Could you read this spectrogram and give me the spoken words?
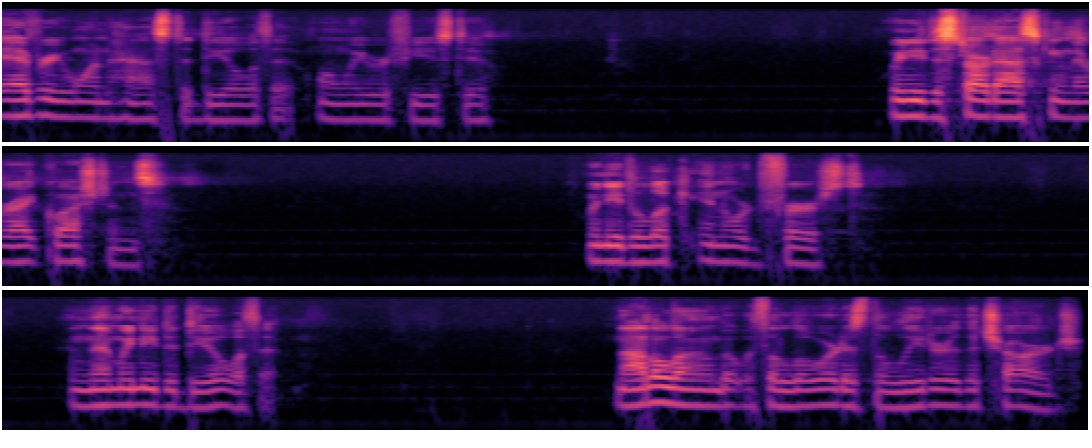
Everyone has to deal with it when we refuse to. We need to start asking the right questions. We need to look inward first. And then we need to deal with it. Not alone, but with the Lord as the leader of the charge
